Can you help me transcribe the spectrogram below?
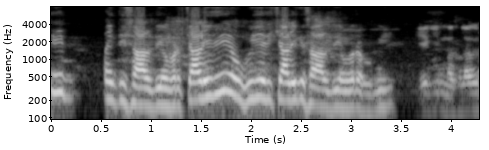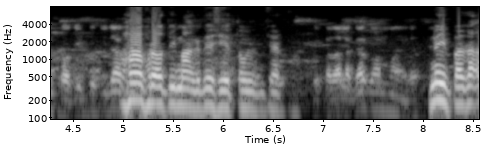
30 35 ਸਾਲ ਦੀ ਉਮਰ 40 ਦੀ ਹੋਊਗੀ ਜਿਹੜੀ 40 ਕੁ ਸਾਲ ਦੀ ਉਮਰ ਹੋਊਗੀ। ਇਹ ਕੀ ਮਸਲਾ ਕੋਈ ਫੌਜੀ ਫੌਜੀ ਦਾ? ਹਾਂ ਫਰੌਤੀ ਮੰਗਦੇ ਸੀ ਇਤੋਂ ਵਿਚਾਰ ਕੋਈ ਪਤਾ ਲੱਗਾ ਕੌਣ ਮੰਗਦਾ? ਨਹੀਂ ਪਤਾ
